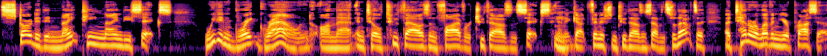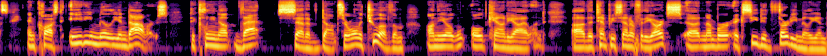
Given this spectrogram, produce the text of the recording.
started in 1996 we didn't break ground on that until 2005 or 2006, and mm. it got finished in 2007. So that was a, a 10 or 11 year process and cost $80 million to clean up that set of dumps. There are only two of them on the old, old County Island. Uh, the Tempe Center for the Arts uh, number exceeded $30 million.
